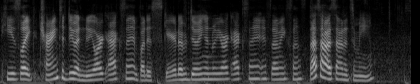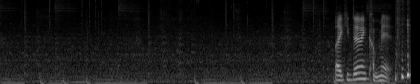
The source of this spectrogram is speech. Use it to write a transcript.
he's like trying to do a New York accent but is scared of doing a New York accent, if that makes sense. That's how it sounded to me. Like he didn't commit.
